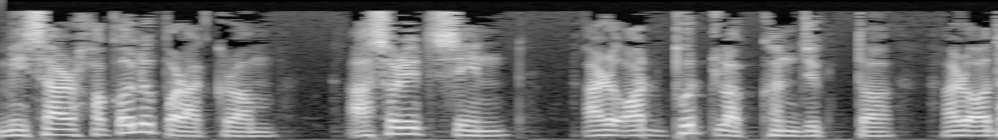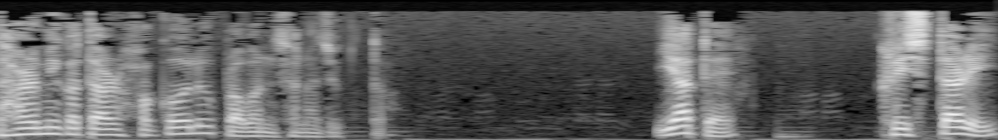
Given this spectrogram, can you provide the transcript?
মিছাৰ সকলো পৰাক্ৰম আচৰিত চিন আৰু অদ্ভুত লক্ষণযুক্ত আৰু অধাৰ্মিকতাৰ সকলো প্ৰবঞ্চনাযুক্ত। ইয়াতে খ্ৰীষ্টাৰী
